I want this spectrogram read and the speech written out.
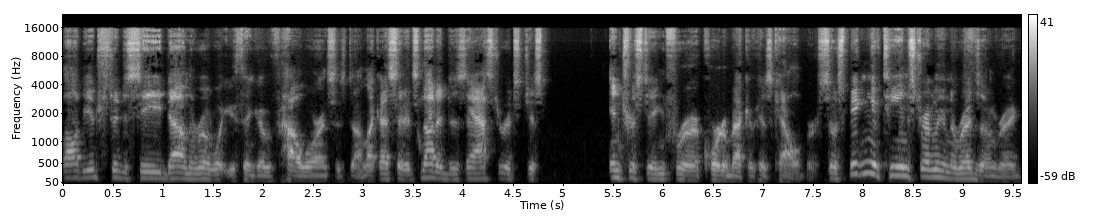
Well, I'll be interested to see down the road what you think of how Lawrence has done. Like I said, it's not a disaster. It's just interesting for a quarterback of his caliber. So, speaking of teams struggling in the red zone, Greg,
